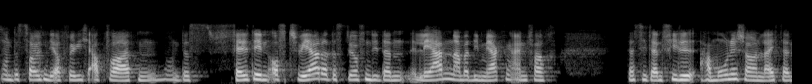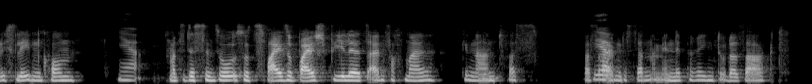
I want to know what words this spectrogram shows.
und das sollten die auch wirklich abwarten. Und das fällt denen oft schwer oder das dürfen die dann lernen, aber die merken einfach, dass sie dann viel harmonischer und leichter durchs Leben kommen. Ja. Also das sind so, so zwei so Beispiele jetzt einfach mal genannt, was, was ja. einem das dann am Ende bringt oder sagt.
